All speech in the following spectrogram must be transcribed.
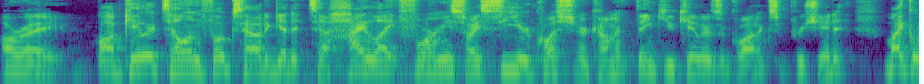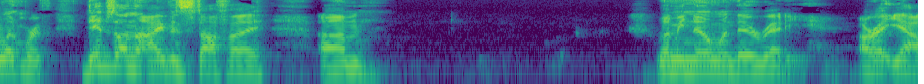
All right. Bob Kaler telling folks how to get it to highlight for me. So I see your question or comment. Thank you, Kaler's Aquatics. Appreciate it. Michael Wentworth, dibs on the Ivantsoffi. Um, let me know when they're ready. All right, yeah,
